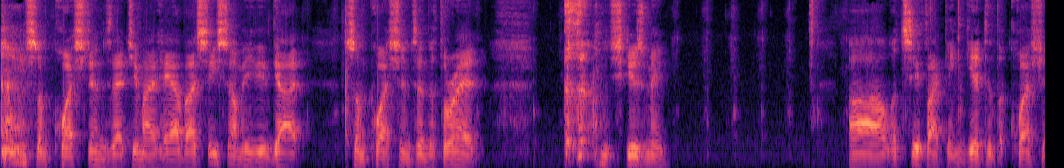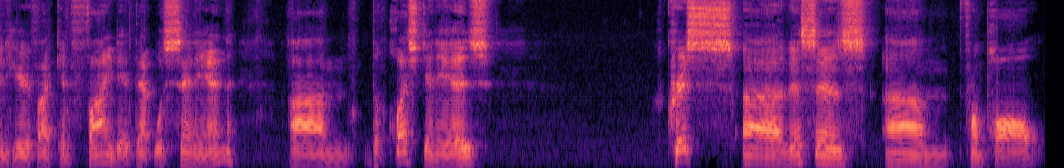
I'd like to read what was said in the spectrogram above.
some questions that you might have. I see some of you have got some questions in the thread. Excuse me. Uh, let's see if I can get to the question here, if I can find it that was sent in. Um, the question is Chris, uh, this is um, from Paul.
